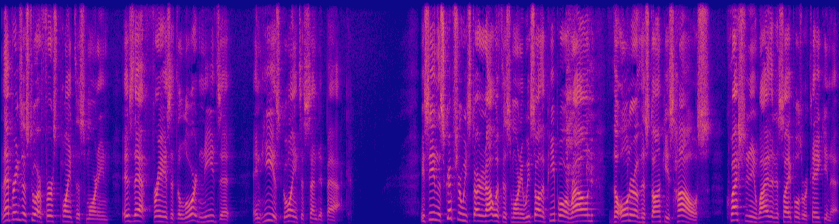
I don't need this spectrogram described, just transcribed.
And that brings us to our first point this morning is that phrase that the Lord needs it and he is going to send it back. You see, in the scripture we started out with this morning, we saw the people around the owner of this donkey's house questioning why the disciples were taking it.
